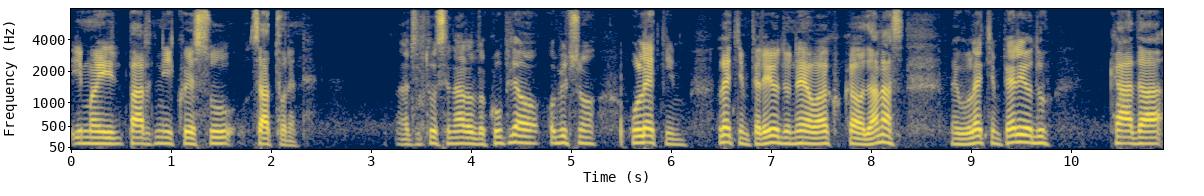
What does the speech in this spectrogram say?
ima i par njih koje su zatvorene. Znači tu se narod okupljao obično u letnjim, letnjem periodu, ne ovako kao danas, nego u letnjem periodu kada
